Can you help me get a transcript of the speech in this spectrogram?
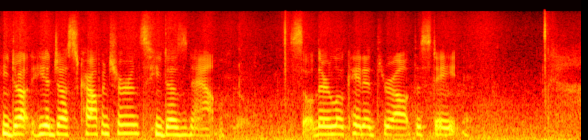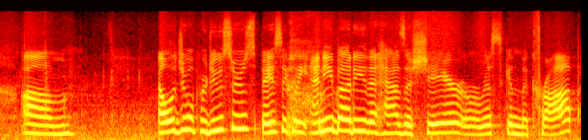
he, do, he adjusts crop insurance, he does NAP. So they're located throughout the state. Um, eligible producers, basically anybody that has a share or a risk in the crop,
